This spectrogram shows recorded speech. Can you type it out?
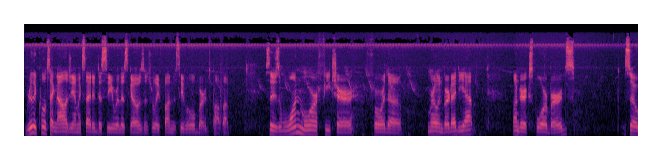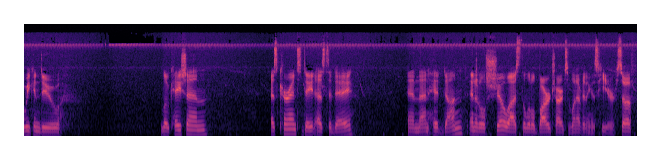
really cool technology. I'm excited to see where this goes and it's really fun to see the little birds pop up. So there's one more feature for the Merlin Bird ID app under Explore Birds. So we can do location as current, date as today, and then hit done, and it'll show us the little bar charts of when everything is here. So if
